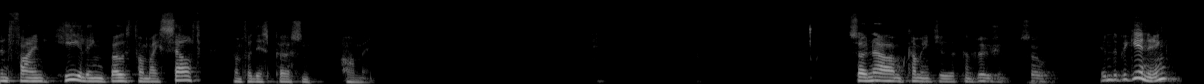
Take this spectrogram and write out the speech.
and find healing both for myself and for this person. Amen. So now I'm coming to the conclusion. So in the beginning,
